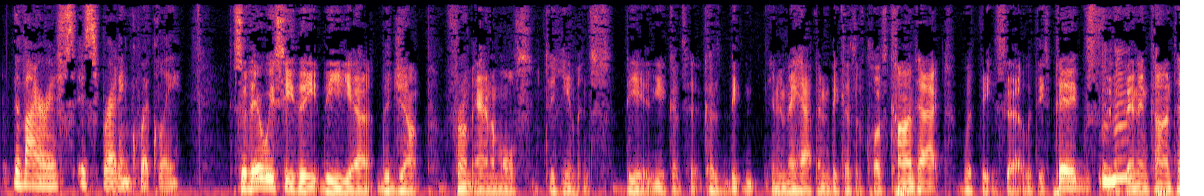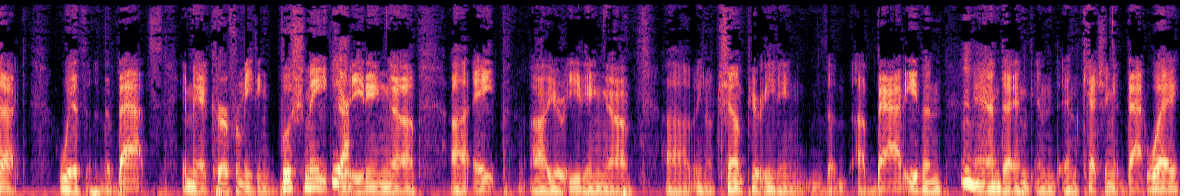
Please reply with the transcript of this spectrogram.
the virus is spreading quickly. So there we see the the uh, the jump from animals to humans. Be you could because and it may happen because of close contact with these uh, with these pigs that mm-hmm. have been in contact with the bats. It may occur from eating bushmeat. Yeah. You're eating uh, uh, ape. Uh, you're eating uh, uh, you know chimp. You're eating the bat even, mm-hmm. and, and and and catching it that way.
